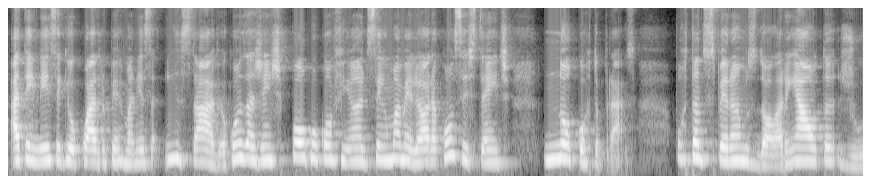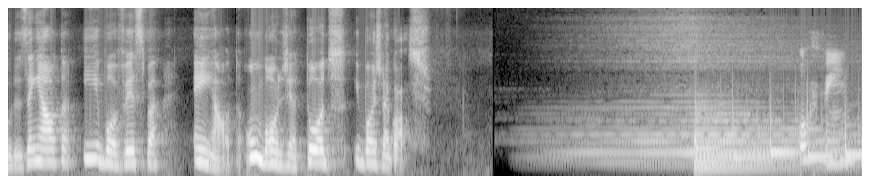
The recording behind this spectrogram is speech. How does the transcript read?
a tendência é que o quadro permaneça instável, com os agentes pouco confiantes em uma melhora consistente no curto prazo. Portanto, esperamos dólar em alta, juros em alta e Ibovespa em alta. Um bom dia a todos e bons negócios. Por fim,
